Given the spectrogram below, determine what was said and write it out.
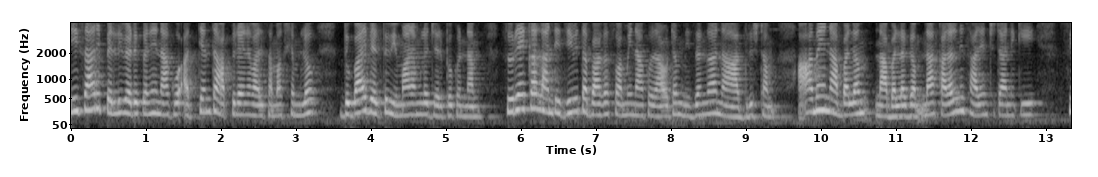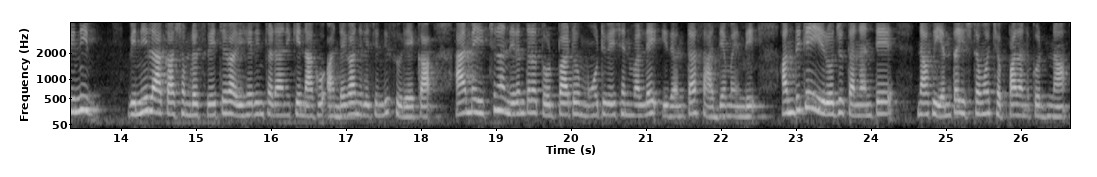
ఈసారి పెళ్ళి వేడుకని నాకు అత్యంత ఆప్తులైన వారి సమక్షంలో దుబాయ్ వెళ్తూ విమానంలో జరుపుకున్నాం. సురేఖ లాంటి జీవిత భాగస్వామి నాకు రావడం నిజంగా నా అదృష్టం. ఆమె నా బలం, నా బలగం. నా కళల్ని సాధించడానికి, సినీ వినీలాకాశంలో స్వేచ్ఛగా విహరించడానికి నాకు అండగా నిలిచింది సురేఖ. ఆమె ఇచ్చిన నిరంతర తోడ్పాటు, మోటివేషన్ వల్లే ఇదంతా సాధ్యమైంది. అందుకే ఈరోజు తనంటే నాకు ఎంత ఇష్టమో చెప్పాలనుకుంటున్నా.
